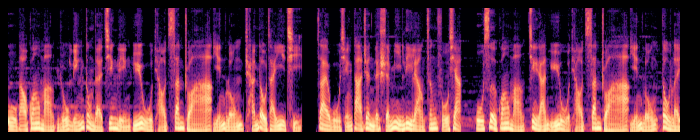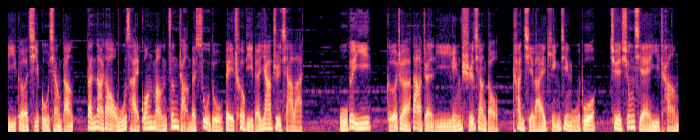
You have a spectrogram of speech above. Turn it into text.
五道光芒如灵动的精灵与五条三爪银龙缠斗在一起，在五行大阵的神秘力量增幅下。五色光芒竟然与五条三爪银龙斗了一个旗鼓相当，但那道五彩光芒增长的速度被彻底的压制下来。五对一，隔着大阵以灵石相斗，看起来平静无波，却凶险异常。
